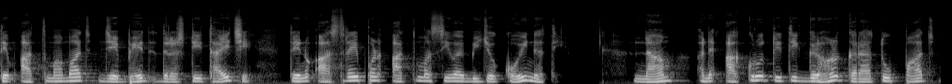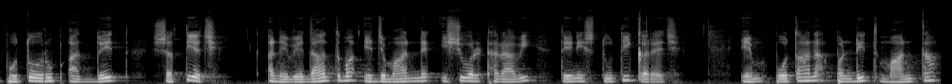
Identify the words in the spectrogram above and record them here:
તેમ આત્મામાં જ જે ભેદ દ્રષ્ટિ થાય છે, તેનો આશ્રય પણ આત્મા સિવાય બીજો કોઈ નથી. નામ અને આકૃતિથી ગ્રહણ કરાતું પાંચ ભૂતોરૂપ આ સત્ય છે અને વેદાંતમાં યજમાનને ઈશ્વર ઠરાવી તેની સ્તુતિ કરે છે. એમ પોતાના પંડિત માનતા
